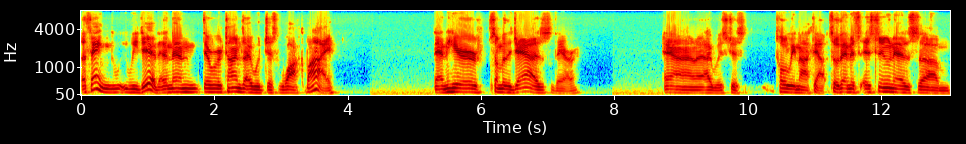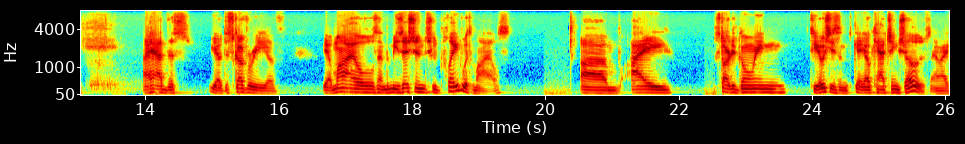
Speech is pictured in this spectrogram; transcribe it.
a thing we- we did, and then there were times I would just walk by and hear some of the jazz there, and I was just totally knocked out. So then, as, as soon as um, I had this, you know, discovery of you know, Miles and the musicians who'd played with Miles, um, I started going to Yoshi's and you know, catching shows, and I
